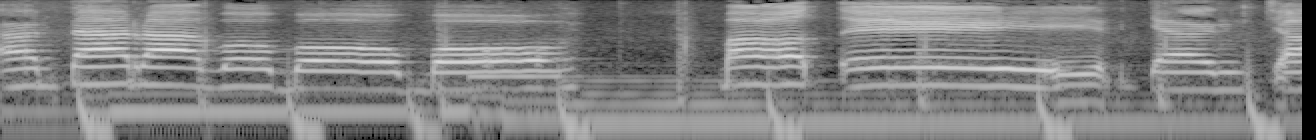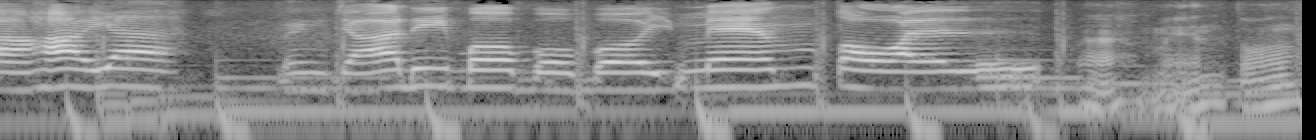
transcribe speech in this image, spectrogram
antara bobo boy batir dan cahaya menjadi bobo boy mentol Ah, mentol.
